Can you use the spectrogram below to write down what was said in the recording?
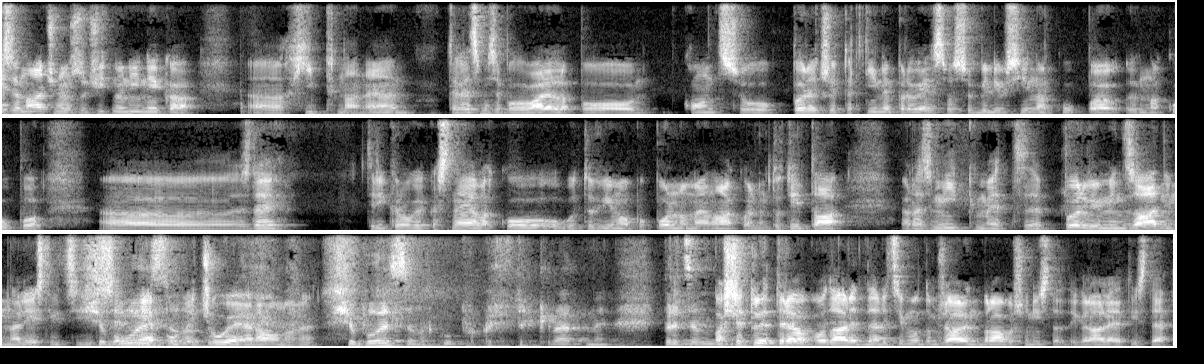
izenačenost očitno ni neka uh, hipna. Ne takrat smo se pogovarjali po koncu prve četrtine prvenstva, so bili vsi na, kupa, na kupu, uh, zdaj tri kroge kasneje lahko ugotovimo popolnoma enako. In tudi ta razmik med prvim in zadnjim na lestvici še se ne povečuje. Ravno, ne. Še bolj se lahko kot takrat. Predvsem... Pa še tu je treba podariti, da recimo Domžal in Bravo še niste odigrali tiste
